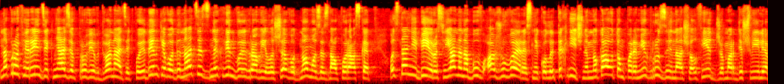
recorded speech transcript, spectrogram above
На профіринзі Князєв провів 12 поєдинків, 11 з них він виграв і лише в одному зазнав поразки. Останній бій росіянина був аж у вересні, коли технічним нокаутом переміг грузина Шалфі Джамардішвілі.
